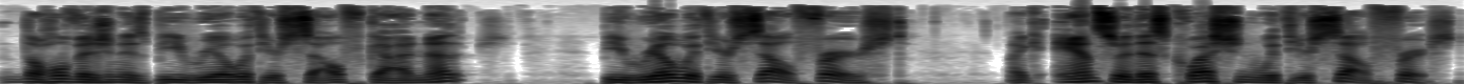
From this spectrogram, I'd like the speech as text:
the whole vision is be real with yourself, God, and others. Be real with yourself first. Like, answer this question with yourself first.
